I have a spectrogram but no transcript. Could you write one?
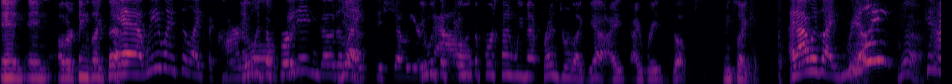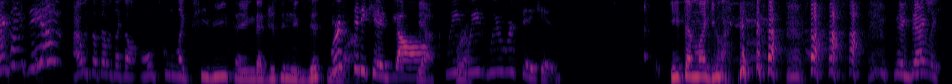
and and other things like that. Yeah, we went to like the carnival. It was the first. we didn't go to yeah. like the show your It was cow. the it was the first time we met friends who were like, "Yeah, I I raise goats," and it's like, and I was like, really? "Yeah." Can I come see him? I always thought that was like an old school like TV thing that just didn't exist anymore. We're city kids, y'all. Yeah, we real. we we were city kids. Eat them like you like. See, exactly.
